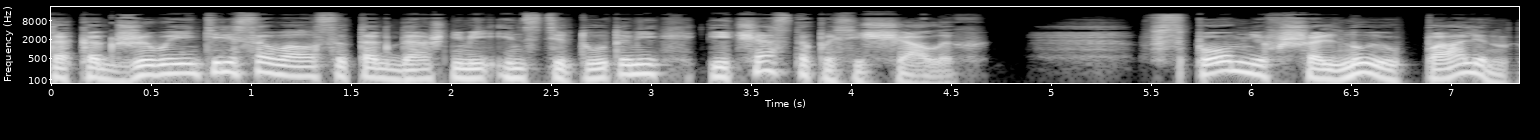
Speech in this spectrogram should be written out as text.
так как живо интересовался тогдашними институтами и часто посещал их. Вспомнив шальную Палин,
